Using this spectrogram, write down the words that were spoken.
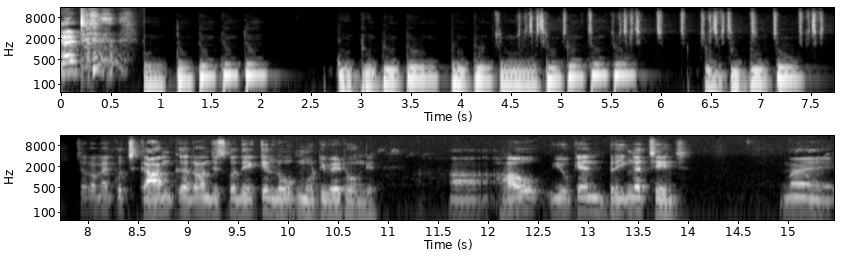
कट। चलो मैं कुछ काम कर रहा हूँ जिसको देख के लोग मोटिवेट होंगे। How you can bring a change मैं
